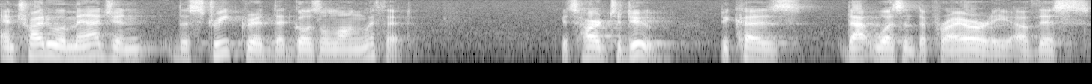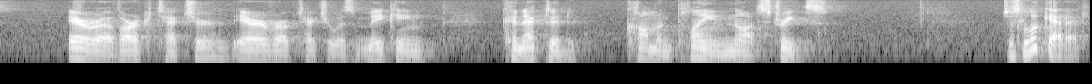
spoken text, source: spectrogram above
and try to imagine the street grid that goes along with it. It's hard to do because that wasn't the priority of this era of architecture. The era of architecture was making connected common plane, not streets. Just look at it.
